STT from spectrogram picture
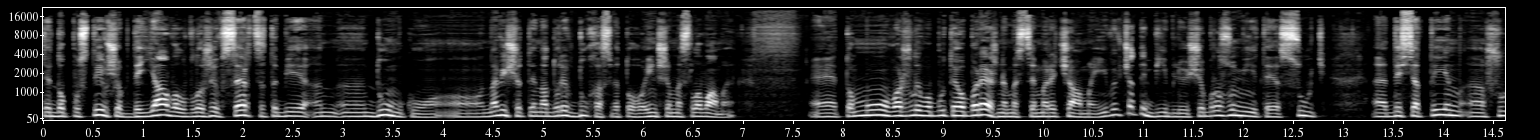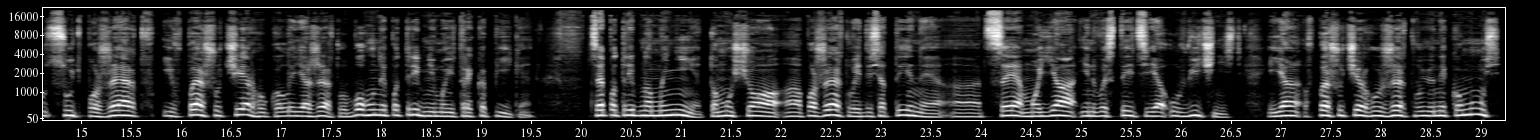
ти допустив, щоб диявол вложив в серце тобі думку, навіщо ти надурив Духа Святого, іншими словами. Е, Тому важливо бути обережними з цими речами і вивчати Біблію, щоб розуміти суть е, десятин, е, суть пожертв. І в першу чергу, коли я жертву, Богу не потрібні мої три копійки. Це потрібно мені, тому що пожертви і десятини це моя інвестиція у вічність. І я в першу чергу жертвую не комусь,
